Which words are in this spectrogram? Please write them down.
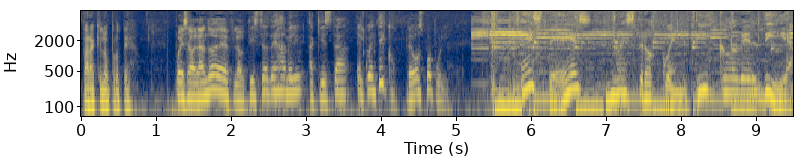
para que lo proteja. Pues hablando de flautistas de Hamelin, aquí está el cuentico de Voz Populi. Este es nuestro cuentico del día.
